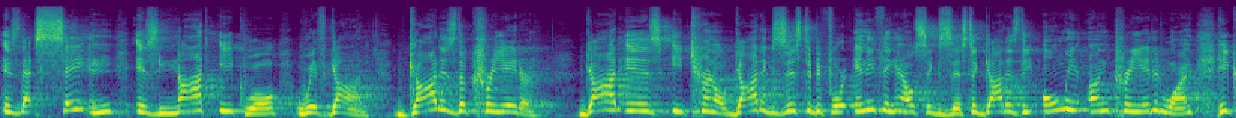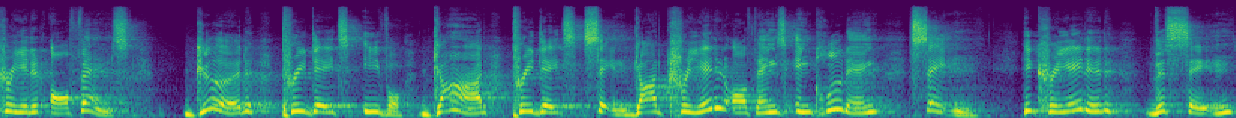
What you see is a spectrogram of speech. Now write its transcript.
is that Satan is not equal with God. God is the creator. God is eternal. God existed before anything else existed. God is the only uncreated one. He created all things. Good predates evil. God predates Satan. God created all things, including Satan. He created this Satan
